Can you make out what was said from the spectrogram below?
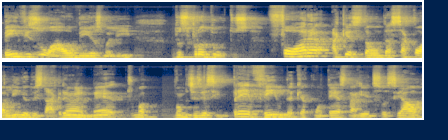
bem visual mesmo ali dos produtos. Fora a questão da sacolinha do Instagram, né, de uma vamos dizer assim, pré-venda que acontece na rede social,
